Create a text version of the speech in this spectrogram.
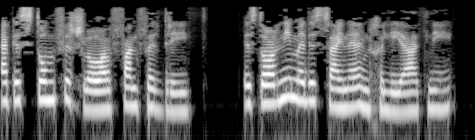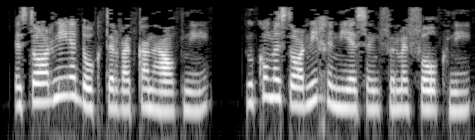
Ik is stom verslaaf van verdriet. Is daar niet medicijnen in geleerd nie? Is daar niet een dokter wat kan helpen nie? Hoekom is daar niet genezing voor mijn volk nie?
